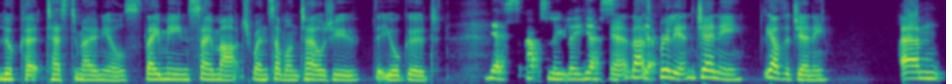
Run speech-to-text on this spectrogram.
look at testimonials. They mean so much when someone tells you that you're good. Yes, absolutely. Yes. Yeah, that's yeah. brilliant, Jenny. The other Jenny. Um,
